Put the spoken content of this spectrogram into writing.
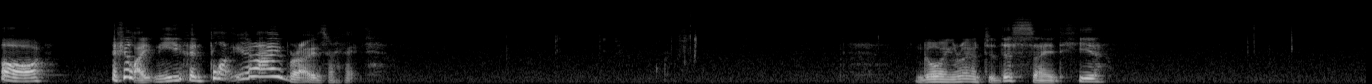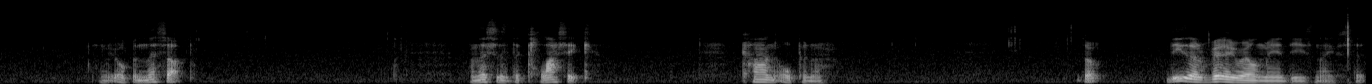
or if you like me, you can pluck your eyebrows with it. Going round to this side here, we open this up, and this is the classic can opener. So these are very well made, these knives. That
